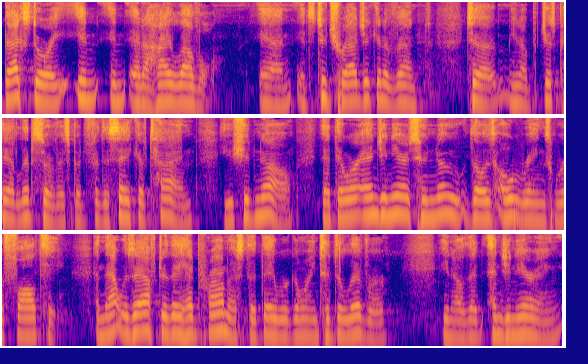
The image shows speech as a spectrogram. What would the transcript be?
Backstory in, in, at a high level. And it's too tragic an event to you know just pay a lip service, but for the sake of time, you should know that there were engineers who knew those O-rings were faulty, and that was after they had promised that they were going to deliver, you know, the engineering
